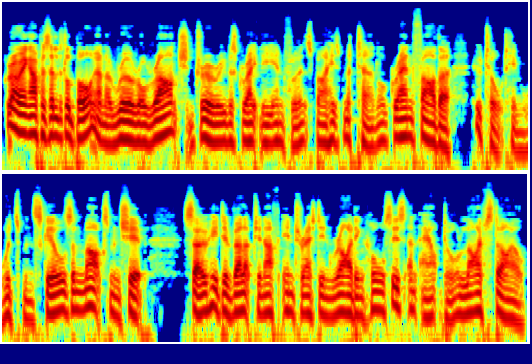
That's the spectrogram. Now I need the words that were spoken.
Growing up as a little boy on a rural ranch, Drury was greatly influenced by his maternal grandfather, who taught him woodsman skills and marksmanship, so he developed enough interest in riding horses and outdoor lifestyle.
